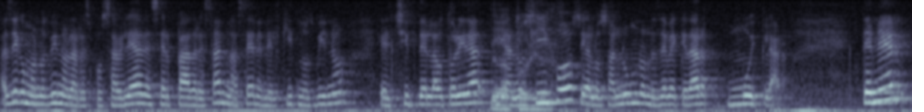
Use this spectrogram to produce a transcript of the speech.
Así como nos vino la responsabilidad de ser padres al nacer, en el kit nos vino el chip de la autoridad y a los hijos y a los alumnos les debe quedar muy claro. Tener,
